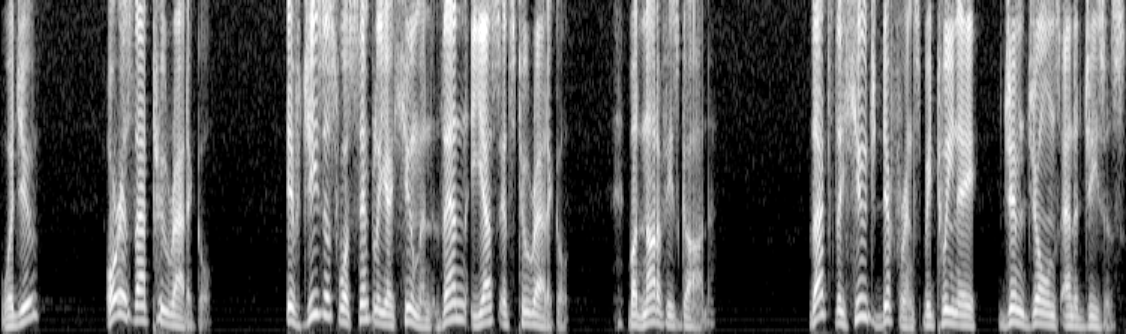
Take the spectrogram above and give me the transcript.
Would you? Or is that too radical? If Jesus was simply a human, then yes, it's too radical. but not if he's God. That's the huge difference between a Jim Jones and a Jesus.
